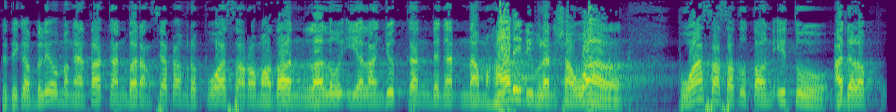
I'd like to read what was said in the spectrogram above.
ketika beliau mengatakan barang siapa yang berpuasa Ramadan lalu ia lanjutkan dengan enam hari di bulan Syawal puasa satu tahun itu adalah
